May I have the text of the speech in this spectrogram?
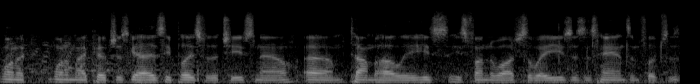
one of one of my coach's guys. He plays for the Chiefs now. Um, Tamba Hali. He's he's fun to watch the way he uses his hands and flips his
